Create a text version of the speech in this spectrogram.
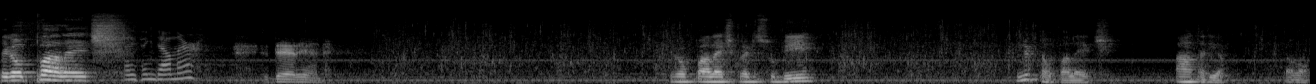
Pegar o palete. Anything down there? It's a dead end. Pegar o palete pra ele subir. Onde é que tá o palete? Ah, tá ali, ó. Tá bom.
